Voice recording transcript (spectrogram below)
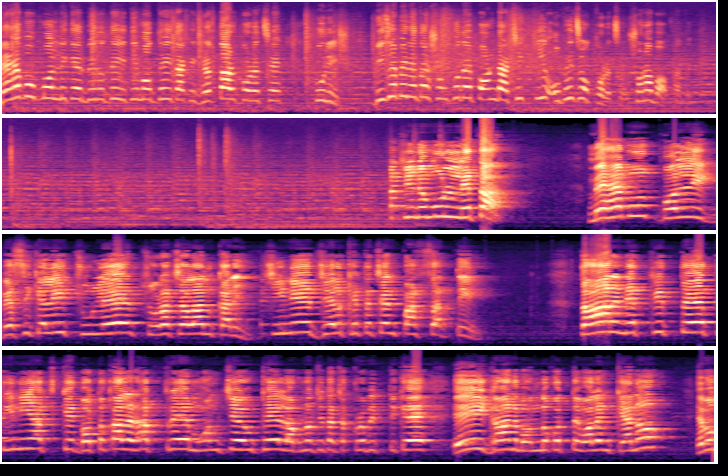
মেহবুব মল্লিকের বিরুদ্ধে ইতিমধ্যেই তাকে গ্রেপ্তার করেছে পুলিশ। বিজেপি নেতা শঙ্কুদেব পণ্ডা ঠিক কি অভিযোগ করেছেন শোনাবো আপনাদের। তৃণমূল নেতা মেহবুব মল্লিক বেসিক্যালি চুলের চোরাচালানকারী। চীনে জেল খেটেছেন পাঁচ সাত দিন। তার নেতৃত্বে তিনি আজকে গতকাল রাত্রে মঞ্চে উঠে লগ্নচিতা চক্রবর্তীকে এই গান বন্ধ করতে বলেন কেন? এবং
